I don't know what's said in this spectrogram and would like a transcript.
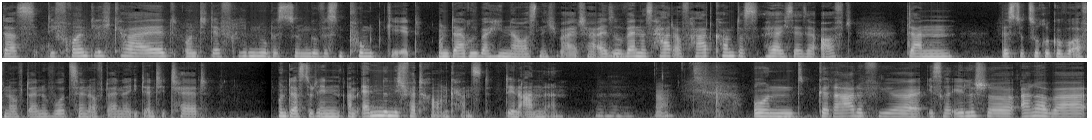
dass die Freundlichkeit und der Frieden nur bis zu einem gewissen Punkt geht und darüber hinaus nicht weiter. Also wenn es hart auf hart kommt, das höre ich sehr, sehr oft, dann bist du zurückgeworfen auf deine Wurzeln, auf deine Identität und dass du denen am Ende nicht vertrauen kannst, den anderen. Mhm. Ja? Und gerade für israelische Araber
